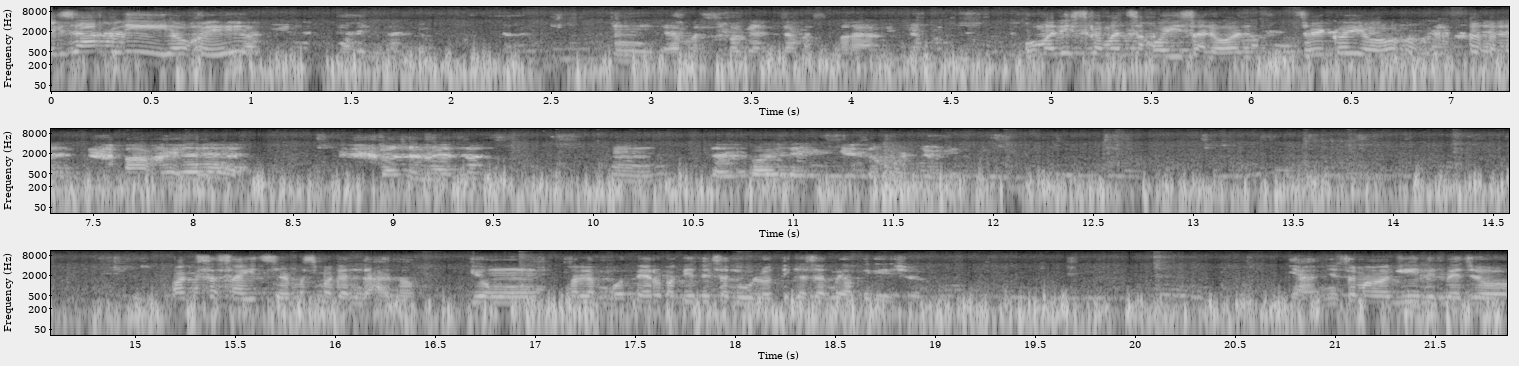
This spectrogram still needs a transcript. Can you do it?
Exactly, okay. Hmm. Kaya mas maganda, mas marami ka. Umalis ka man sa Koy Salon. Sir Koy, oh. okay. Special message. Hmm. Sir Koy, thank you sa opportunity. Pag sa site, sir, mas maganda ano, yung malambot. Pero pag dito sa dulo, tigasan mo yung application. Yan, yung sa mga gilid, medyo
